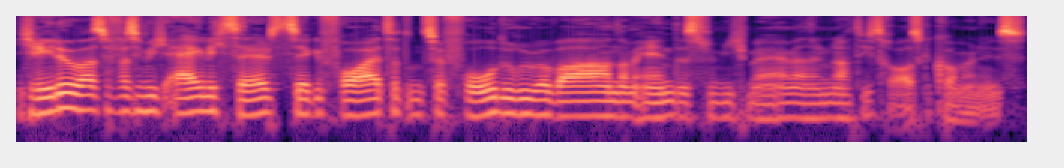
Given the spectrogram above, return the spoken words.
Ich rede über was, auf was ich mich eigentlich selbst sehr gefreut hat und sehr froh darüber war und am Ende es für mich meiner Meinung nach nichts rausgekommen ist.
